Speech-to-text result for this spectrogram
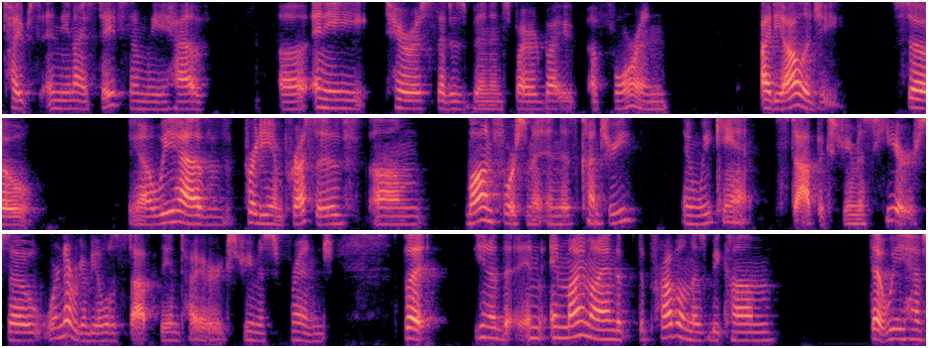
types in the United States than we have uh, any terrorist that has been inspired by a foreign ideology. So, you know, we have pretty impressive um, law enforcement in this country, and we can't stop extremists here. So, we're never going to be able to stop the entire extremist fringe. But, you know, the, in, in my mind, the, the problem has become that we have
